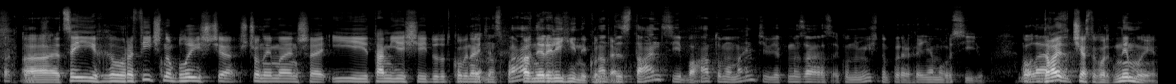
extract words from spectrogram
Сходу, так, Це і географічно ближче, щонайменше, і там є ще й додатковий навіть Тобто, насправді, певний релігійний на дистанції багато моментів, як ми зараз економічно переграємо Росію. Ну, Але Давай чесно говорити, не ми.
